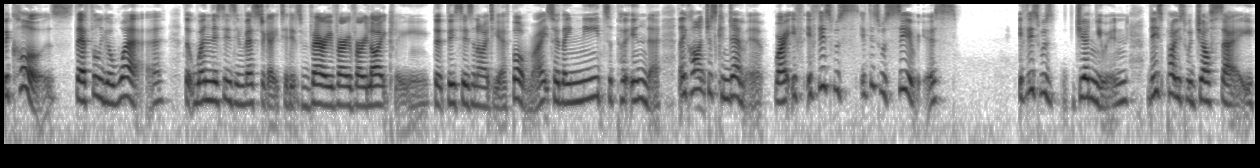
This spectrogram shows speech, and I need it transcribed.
Because they're fully aware that when this is investigated, it's very, very, very likely that this is an IDF bomb, right? So they need to put in there. They can't just condemn it, right? If if this was if this was serious, if this was genuine, this post would just say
